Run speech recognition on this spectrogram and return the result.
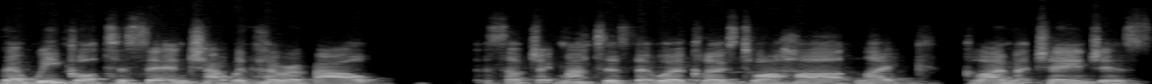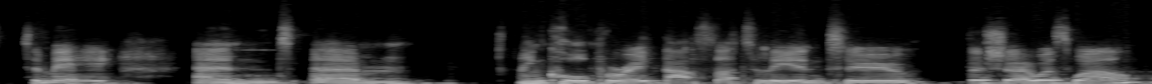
that we got to sit and chat with her about subject matters that were close to our heart, like climate changes to me, and um, incorporate that subtly into the show as well.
